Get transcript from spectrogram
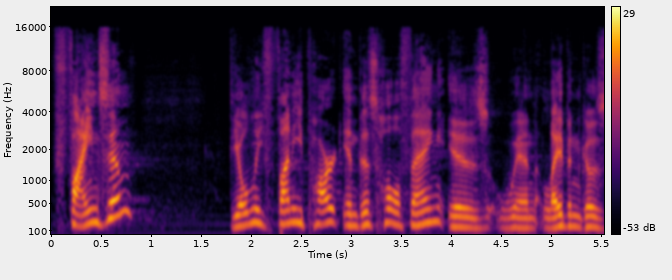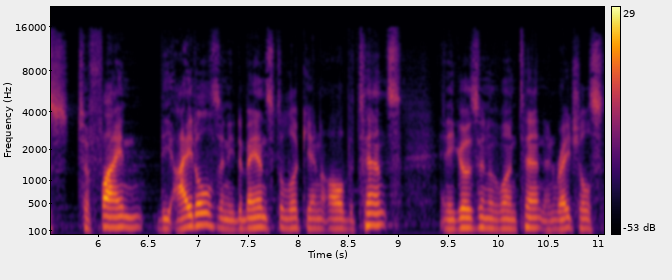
finds him, the only funny part in this whole thing is when Laban goes to find the idols and he demands to look in all the tents. And he goes into the one tent, and Rachel's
